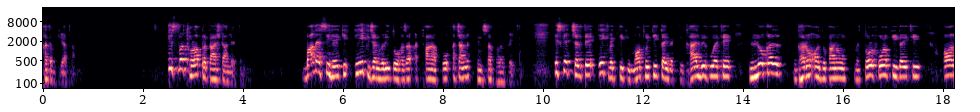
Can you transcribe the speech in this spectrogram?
खत्म किया था। इस पर थोड़ा प्रकाश डाल लेते हैं। बात ऐसी है कि 1 जनवरी 2018 को अचानक हिंसा भड़क गई थी। इसके चलते एक व्यक्ति की मौत हुई थी, कई व्यक्ति घायल भी हुए थे। लोकल घरों और दुकानों में तोड़फोड़ की गई थी और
